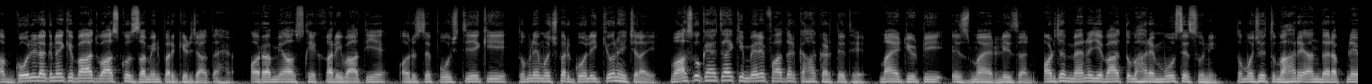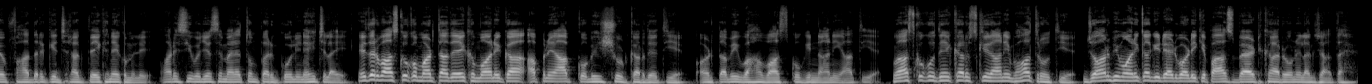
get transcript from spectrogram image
अब गोली लगने के बाद वास्को ज़मीन पर गिर जाता है और रम्या उसके करीब आती है और उससे पूछती है कि, तुमने मुझ पर गोली क्यों नहीं चलाई? वास्को कहता है कि, मेरे फादर कहा करते थे my duty is my religion और जब मैंने ये बात तुम्हारे मुँह से सुनी तो मुझे तुम्हारे अंदर अपने फादर की झलक देखने को मिली और इसी वजह से मैंने तुम पर गोली नहीं चलाई। इधर वास्को को मरता देख मोनिका अपने आप को भी शूट कर देती है और तभी वहाँ वास्को की नानी आती है। वास्को को देखकर उसकी रानी बहुत रोती है। जॉन भी मोनिका की डेड बॉडी के पास बैठकर रोने लग जाता है।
